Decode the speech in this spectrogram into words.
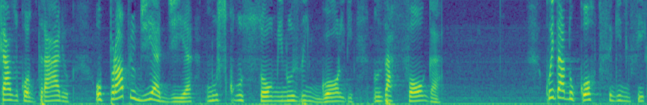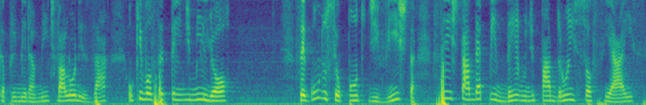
Caso contrário, o próprio dia a dia nos consome, nos engole, nos afoga Cuidar do corpo significa, primeiramente, valorizar o que você tem de melhor. Segundo o seu ponto de vista, sem estar dependendo de padrões sociais,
